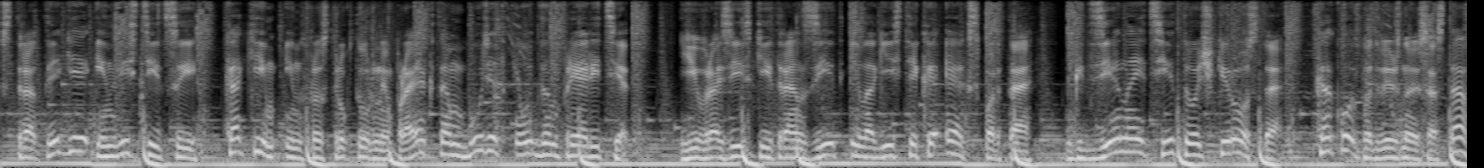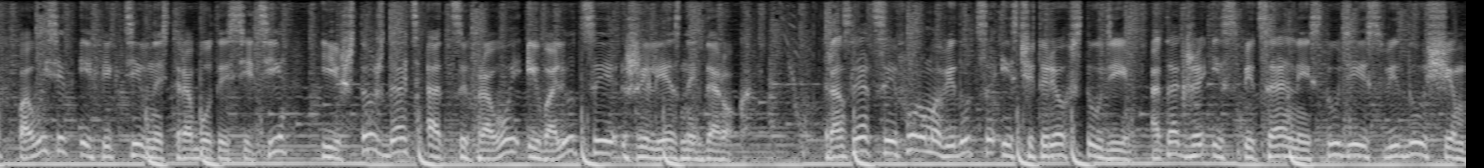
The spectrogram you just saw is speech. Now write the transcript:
стратегия инвестиций, каким инфраструктурным проектам будет отдан приоритет, евразийский транзит и логистика экспорта, где найти точки роста, какой подвижной состав повысит эффективность работы сети и что ждать от цифровой эволюции железных дорог. Трансляции форума ведутся из четырех студий, а также из специальной студии с ведущим,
